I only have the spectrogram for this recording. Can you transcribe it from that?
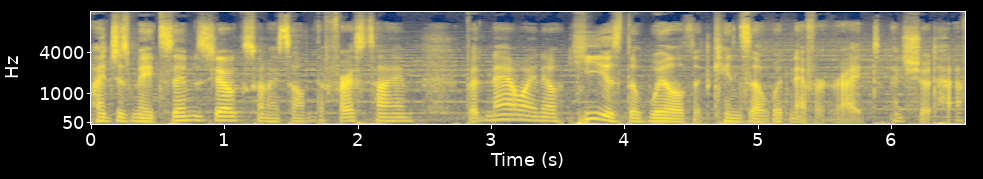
I just made Sims jokes when I saw him the first time, but now I know he is the will that Kinzo would never write and should have.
